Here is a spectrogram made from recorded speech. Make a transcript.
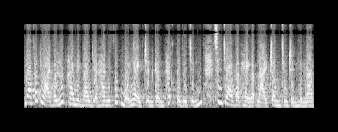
và phát lại vào lúc 23 giờ 20 phút mỗi ngày trên kênh HTV9. Xin chào và hẹn gặp lại trong chương trình ngày mai.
